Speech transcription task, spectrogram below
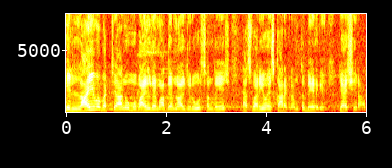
ਕਿ ਲਾਈਵ ਬੱਚਿਆਂ ਨੂੰ ਮੋਬਾਈਲ ਦੇ ਮਾਧਿਅਮ ਨਾਲ ਜ਼ਰੂਰ ਸੰਦੇਸ਼ ਇਸ ਵਾਰੀ ਉਹ ਇਸ ਕਾਰਜਕ੍ਰਮ 'ਚ ਦੇਣਗੇ। ਜੈ ਸ਼੍ਰੀ ਰਾਮ।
